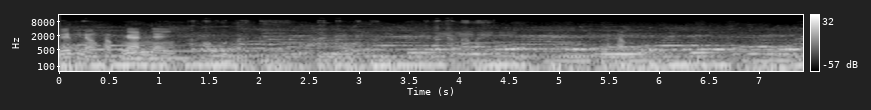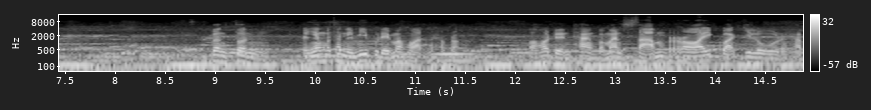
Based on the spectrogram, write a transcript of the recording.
เลยพี่น้องครับ งานใหญ่นะครับ เบื้องต้นก็ยังไม่ทันได้มีผู้ใดมาหอดนะครับเนาะเพราะเขาเดินทางประมาณ 300 กว่ากิโลนะครับ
